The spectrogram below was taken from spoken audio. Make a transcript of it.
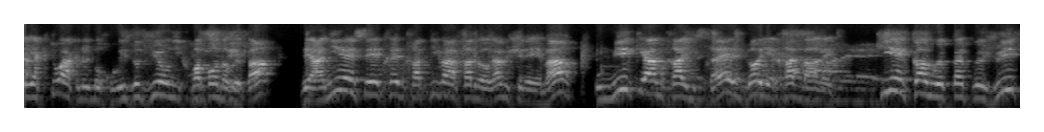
il n'y a que toi, que le beaucoup. Les autres dieux, on n'y croit pas, on n'en veut pas. Qui est comme le peuple juif,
